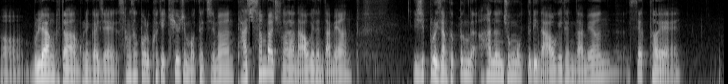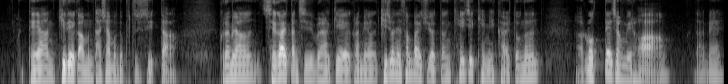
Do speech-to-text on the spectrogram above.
어, 물량 부담 그러니까 이제 상승폭을 크게 키우지 못했지만 다시 선발주가 하나 나오게 된다면 20% 이상 급등하는 종목들이 나오게 된다면 섹터에 대한 기대감은 다시 한 번 더 붙을 수 있다. 그러면 제가 일단 진입을 할게 그러면 기존의 선발주였던 KG케미칼 또는 어, 롯데 정밀화학 그다음에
